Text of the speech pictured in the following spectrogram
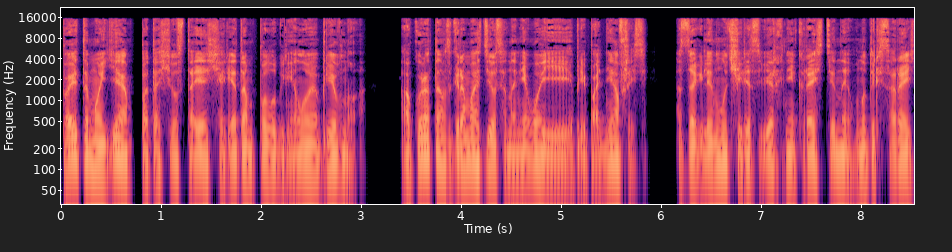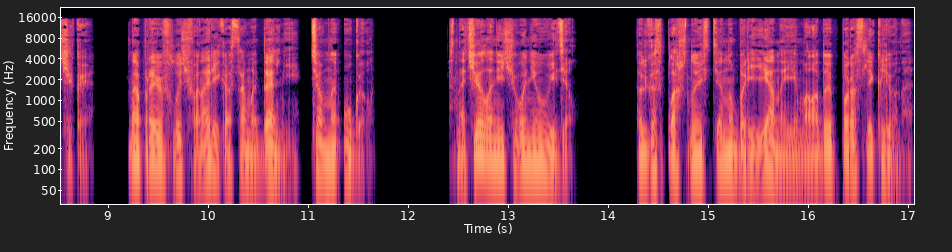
поэтому я потащил стоящее рядом полугнилое бревно, аккуратно взгромоздился на него и, приподнявшись, заглянул через верхний край стены внутрь сарайчика, направив луч фонарика в самый дальний, темный угол. Сначала ничего не увидел, только сплошную стену барьяна и молодой поросли клена.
